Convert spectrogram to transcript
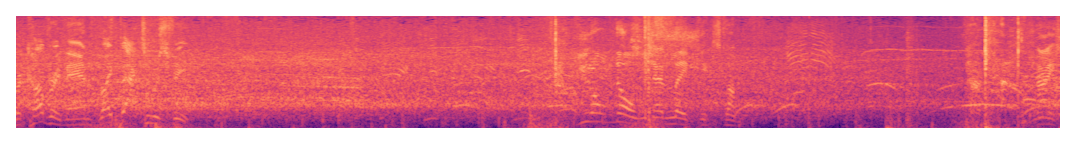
Recovery, man. Right back to his feet. You don't know when that leg kick's coming. Nice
